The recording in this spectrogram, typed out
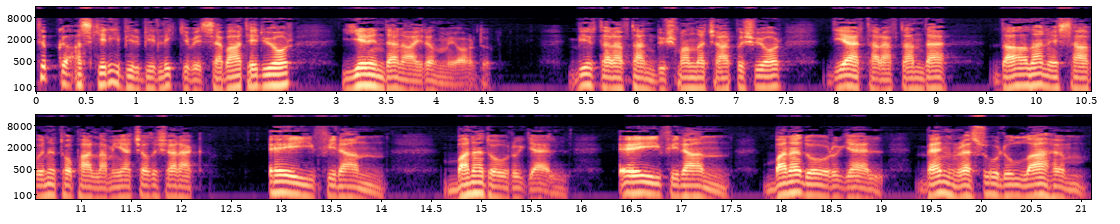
tıpkı askeri bir birlik gibi sebat ediyor, yerinden ayrılmıyordu. Bir taraftan düşmanla çarpışıyor, diğer taraftan da dağılan hesabını toparlamaya çalışarak ey filan bana doğru gel ey filan bana doğru gel ben Resulullah'ım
